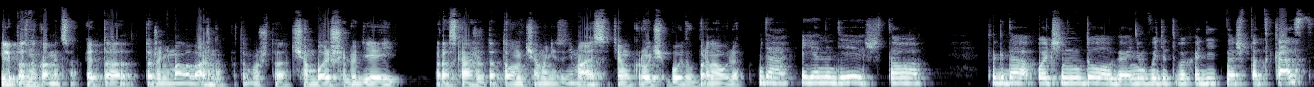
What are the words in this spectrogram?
или познакомиться. Это тоже немаловажно, потому что чем больше людей расскажут о том, чем они занимаются, тем круче будет в Барнауле. Да, и я надеюсь, что когда очень долго не будет выходить наш подкаст,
